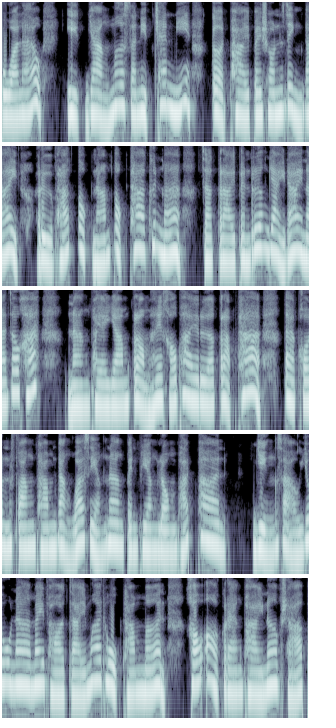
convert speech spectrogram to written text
บัวแล้ว อีกอย่างเมื่อสนิทเช่นนี้ เกิดภายไปชนสิ่งใดหรือพระตกน้ำตกท่าขึ้นมา จะกลายเป็นเรื่องใหญ่ได้นะเจ้าคะ นางพยายามกล่อมให้เขาพายเรือกลับท่า แต่คนฟังทำดั่งว่าเสียงนางเป็นเพียงลมพัดผ่าน หญิงสาวยู่หน้าไม่พอใจเมื่อถูกทำเมิน เขาออกแรงพายเนิบช้าไป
